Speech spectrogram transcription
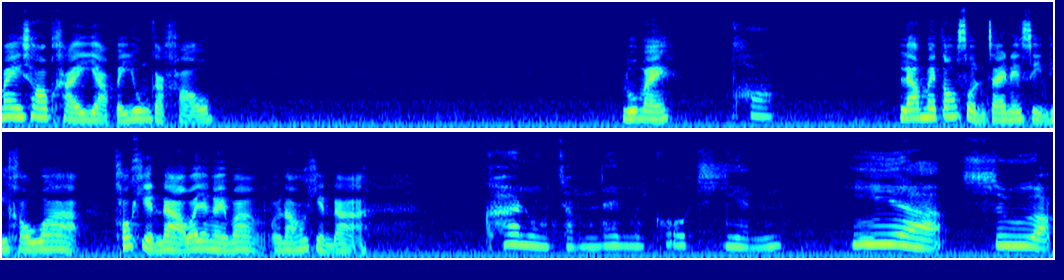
ไม่ชอบใครอย่าไปยุ่งกับเขา รู้ไหมค่ะ แล้วไม่ต้องสนใจในสิ่งที่เขาว่า เขาเขียนด่าว่ายังไงบ้างเวลาเขาเขียนด่าข้าหนูจำได้มันก็เขียนเฮียเสือก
